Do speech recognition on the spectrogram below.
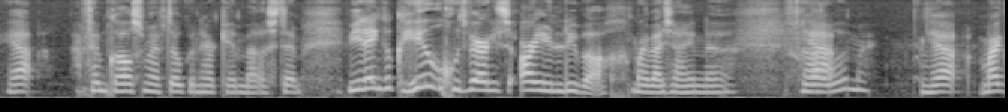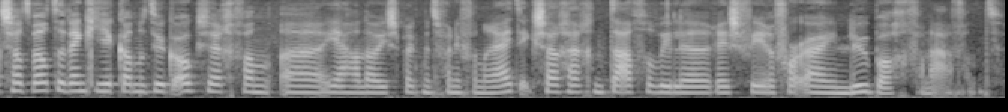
Ja. Femke Halsema heeft ook een herkenbare stem. Wie denk ik ook heel goed werkt is Arjen Lubach. Maar wij zijn eh, vrouwen. Maar... Ja, maar ik zat wel te denken, je kan natuurlijk ook zeggen van... eh, ja, hallo, je spreekt met Fanny van der Rijt. Ik zou graag een tafel willen reserveren voor Arjen Lubach vanavond.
